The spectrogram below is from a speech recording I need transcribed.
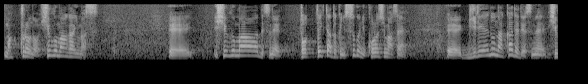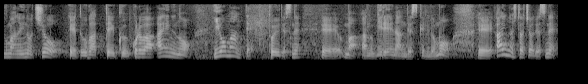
真っ黒のヒグマがいます、えー、ヒグマはですね取ってきた時にすぐに殺しません。えー、儀礼の中でですねヒグマの命を、えー、と奪っていく。これはアイヌのイオマンテというですね、えーまあ、あの儀礼なんですけれども、えー、アイヌの人たちはですね、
